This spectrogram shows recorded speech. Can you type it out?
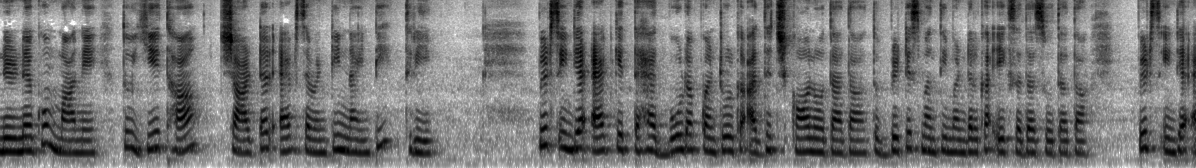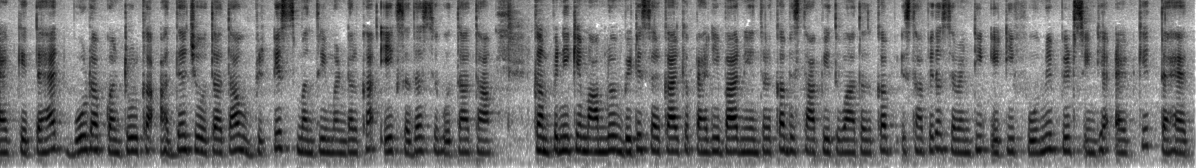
निर्णय को माने। तो ये था charter act 1793 Pitt's India act के तहत बोर्ड ऑफ़ कंट्रोल का अध्यक्ष कौन होता था? तो ब्रिटिश मंत्रिमंडल का एक सदस्य होता था। फिट्स इंडिया एक्ट के तहत बोर्ड ऑफ़ कंट्रोल का अध्यक्ष जो होता था, वो ब्रिटिश मंत्रिमंडल का एक सदस्य होता था। कंपनी के मामलों में ब्रिटिश सरकार का पहली बार नियंत्रण कब स्थापित हुआ था? कब स्थापित था? सेवनटीन में फिट्स इंडिया एक्ट के तहत।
